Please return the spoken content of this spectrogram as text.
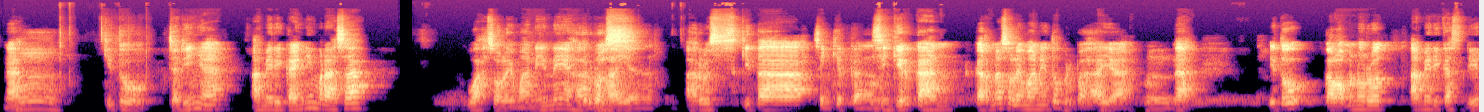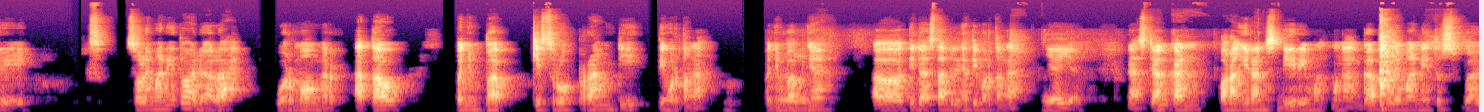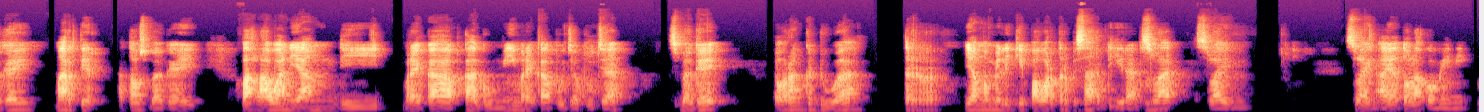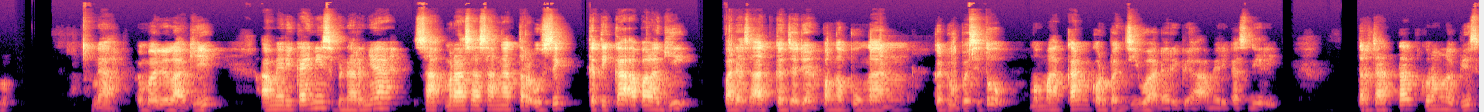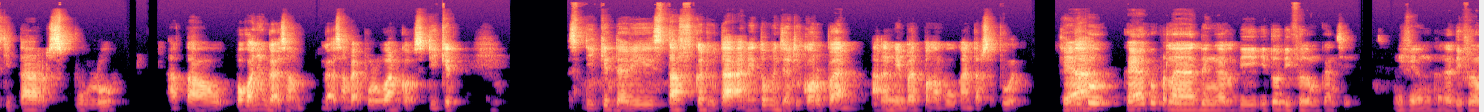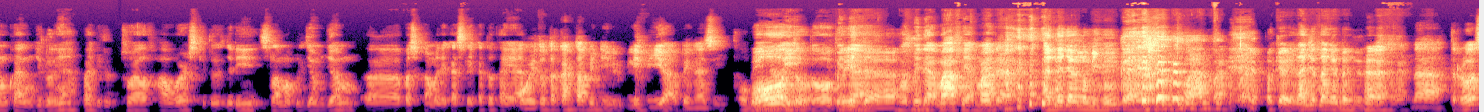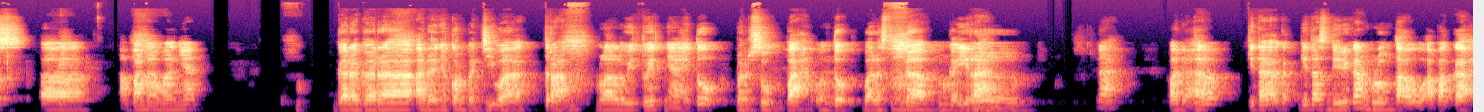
Nah, Hmm. gitu. Jadinya Amerika ini merasa wah Soleimani ini harus berbahaya. harus kita Singkirkan. singkirkan karena Soleimani itu berbahaya. Hmm. Nah, itu kalau menurut Amerika sendiri, Soleimani itu adalah warmonger atau penyebab kisruh perang di Timur Tengah. Penyebabnya eh, tidak stabilnya Timur Tengah. Iya, iya. Nah, sedangkan orang Iran sendiri meng- menganggap Soleimani itu sebagai martir atau sebagai pahlawan yang di mereka kagumi, mereka puja-puja sebagai orang kedua ter yang memiliki power terbesar di Iran sela- selain selain Ayatollah Khomeini. Nah, kembali lagi Amerika ini sebenarnya sa- merasa sangat terusik ketika apalagi pada saat kejadian pengepungan kedubes itu memakan korban jiwa dari pihak Amerika sendiri. Tercatat kurang lebih sekitar 10 atau pokoknya nggak sam- nggak sampai puluhan kok sedikit sedikit dari staf kedutaan itu menjadi korban akibat pengepungan tersebut. Kayak Nah. aku kayak aku pernah dengar di itu difilmkan sih. Difilmkan. Eh, difilmkan judulnya apa gitu 12 hours gitu. Jadi selama berjam-jam eh, pasukan Amerika Serikat tuh kayak Oh itu tekan tapi di Libya, Benghazi. Oh, Oh, itu. itu beda. Beda. Oh beda. Maaf ya, maaf. Beda. Anda jangan membingungkan. Oke, lanjut, lanjut, lanjut. Nah, terus eh, apa namanya? Gara-gara adanya korban jiwa, Trump melalui tweetnya itu bersumpah untuk balas dendam ke Iran. Hmm. Padahal kita kita sendiri kan belum tahu apakah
